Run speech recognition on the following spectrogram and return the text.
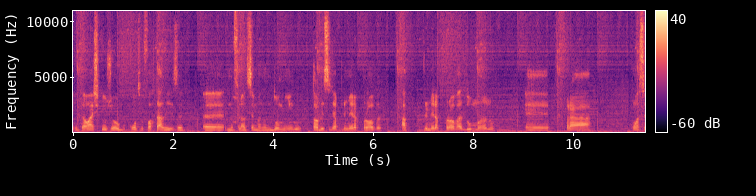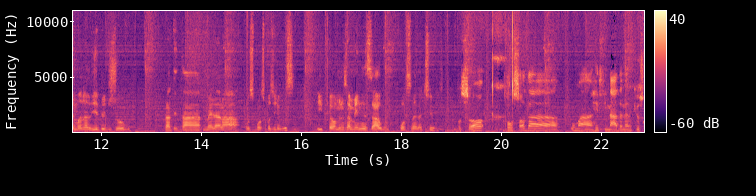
Então acho que o jogo contra o Fortaleza é, no final de semana, no domingo, talvez seja a primeira prova, a primeira prova do Mano é, para com a semana livre de jogo para tentar melhorar os pontos positivos e pelo menos amenizar alguns pontos negativos. Vou só, vou só dar uma refinada né, no que os,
